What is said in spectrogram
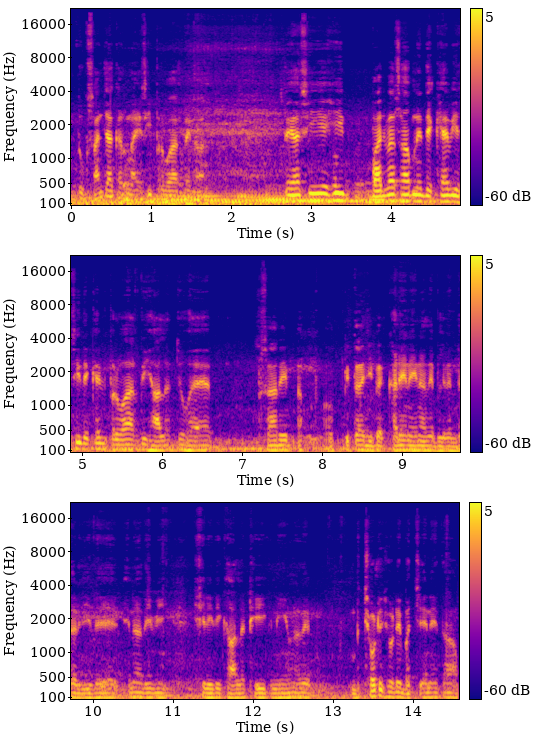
ਦੁੱਖ ਸਾਂਝਾ ਕਰਨ ਆਏ ਸੀ ਪਰਿਵਾਰ ਦੇ ਨਾਲ। ਤੇ ਅਸੀਂ ਇਹੀ ਬਾਜਵਾ ਸਾਹਿਬ ਨੇ ਦੇਖਿਆ ਵੀ, ਅਸੀਂ ਦੇਖਿਆ ਵੀ ਪਰਿਵਾਰ ਦੀ ਹਾਲਤ ਜੋ ਹੈ, ਸਾਰੇ ਪਿਤਾ ਜੀ ਬੈ- ਖੜੇ ਨੇ, ਇਹਨਾਂ ਦੇ ਬਲਵਿੰਦਰ ਜੀ ਦੇ, ਇਹਨਾਂ ਦੀ ਵੀ ਸਰੀਰਕ ਹਾਲਤ ਠੀਕ ਨਹੀਂ, ਉਹਨਾਂ ਦੇ ਛੋਟੇ ਛੋਟੇ ਬੱਚੇ ਨੇ ਤਾਂ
